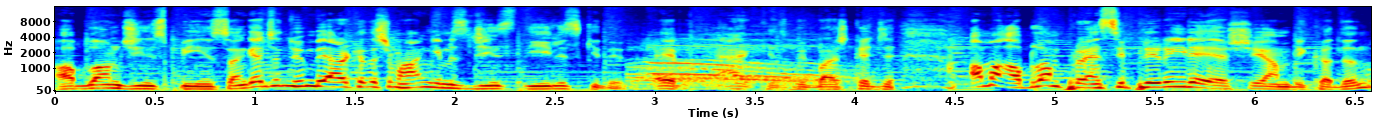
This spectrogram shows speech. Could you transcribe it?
Ablam cins bir insan. Gerçi dün bir arkadaşım hangimiz cins değiliz ki dedi. Hep herkes bir başka cins. Ama ablam prensipleriyle yaşayan bir kadın.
